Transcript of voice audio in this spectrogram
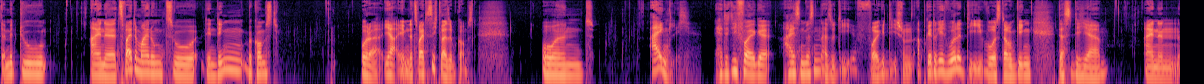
Damit du eine zweite Meinung zu den Dingen bekommst oder ja, eben eine zweite Sichtweise bekommst. Und eigentlich hätte die Folge heißen müssen, also die Folge, die schon abgedreht wurde, die, wo es darum ging, dass du dir einen,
